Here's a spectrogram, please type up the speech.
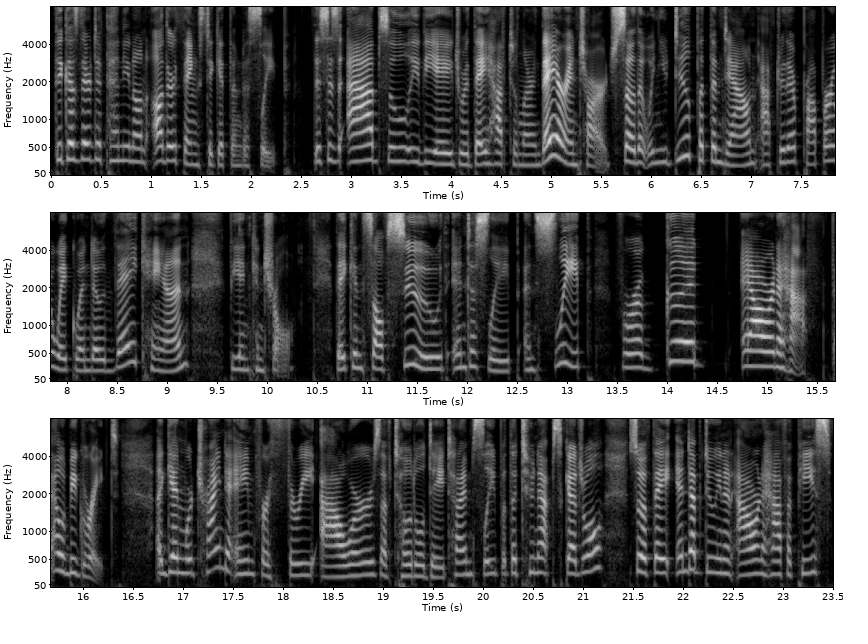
because they're depending on other things to get them to sleep. This is absolutely the age where they have to learn they are in charge so that when you do put them down after their proper awake window, they can be in control. They can self soothe into sleep and sleep for a good hour and a half. That would be great. Again, we're trying to aim for three hours of total daytime sleep with a two nap schedule. So if they end up doing an hour and a half a piece,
